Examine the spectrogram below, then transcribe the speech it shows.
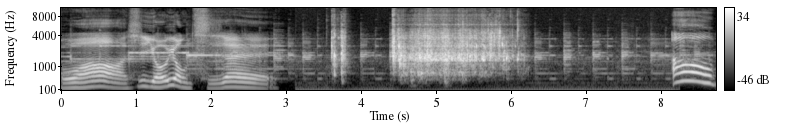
哇，是游泳池哎！哦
